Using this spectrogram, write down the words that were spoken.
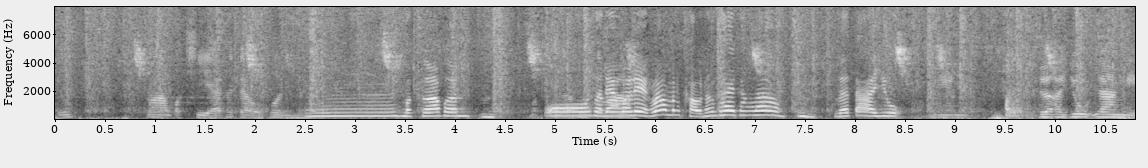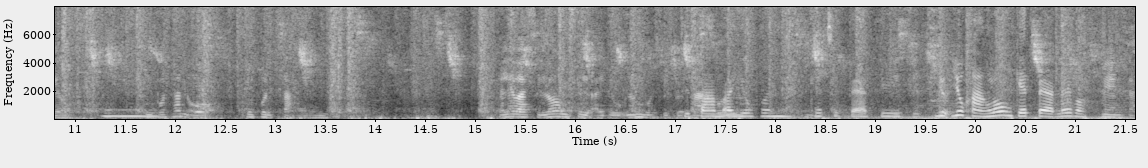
อยู่มาบักเขียเขาเจ้าเพิ่นอืมบักเขือเพิ่นอืมบักเขียโอ้แสดงว่าเลขเล่ามันเข้าทั้งไทยทั้งลาวอืมเหลือแตาอายุแม่นเหลืออายุอย่างเดียวอืมที่บ่ท่านออกคือคนตายนี่ก็เลยว่าสิลองซื้ออายุนำบ่สิไปติดตามเบิ่งอายุเพิ่นเจ็ดสิบแปดปีอยู่อยู่ข้างโลงเจ็ดแปดเลยบ่แม่นจ้ะ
